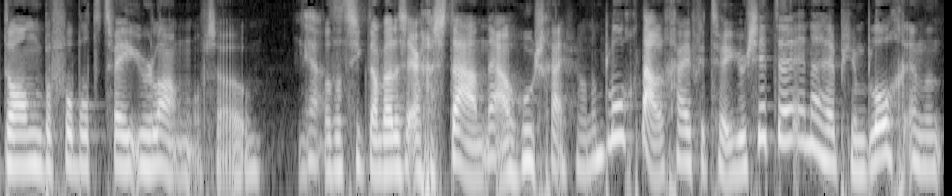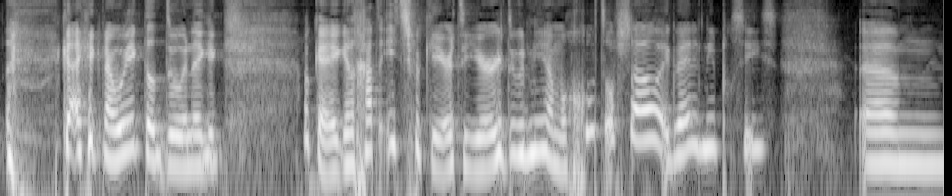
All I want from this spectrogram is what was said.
dan bijvoorbeeld twee uur lang of zo. Ja. Want dat zie ik dan wel eens ergens staan. Nou, hoe schrijf je dan een blog? Nou, dan ga je even twee uur zitten en dan heb je een blog. En dan kijk ik naar hoe ik dat doe en denk ik... Oké, er gaat iets verkeerd hier. Ik doe het niet helemaal goed of zo. Ik weet het niet precies. Ehm,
